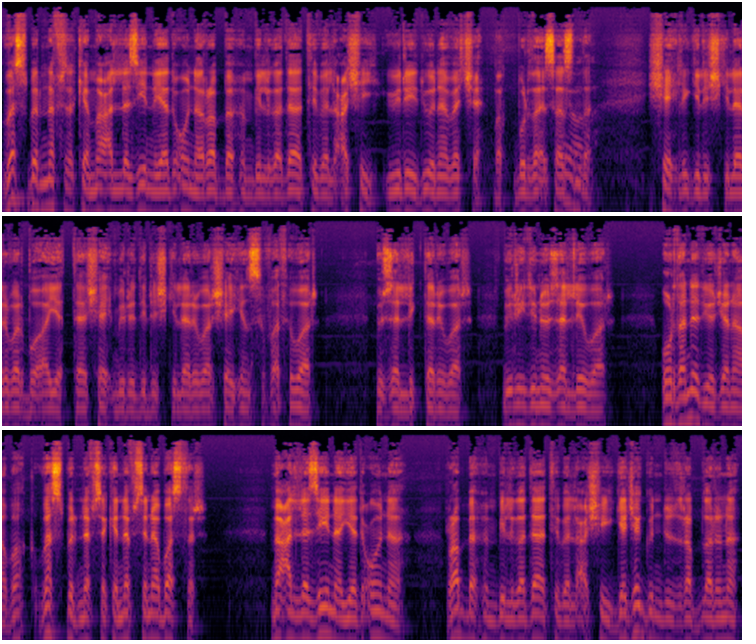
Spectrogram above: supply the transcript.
Vesbir nefseke ma'allezine yed'une rabbehum bil gadati vel aşi yuridune veçe. Bak burada esasında Eyvallah. şeyhlik ilişkileri var bu ayette. Şeyh mürid ilişkileri var. Şeyhin sıfatı var. Özellikleri var. Müridin özelliği var. Orada ne diyor Cenab-ı Hak? Vesbir nefseke nefsine bastır. Me'allezine yed'une rabbehum bil gadati vel aşi. Gece gündüz Rablarına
